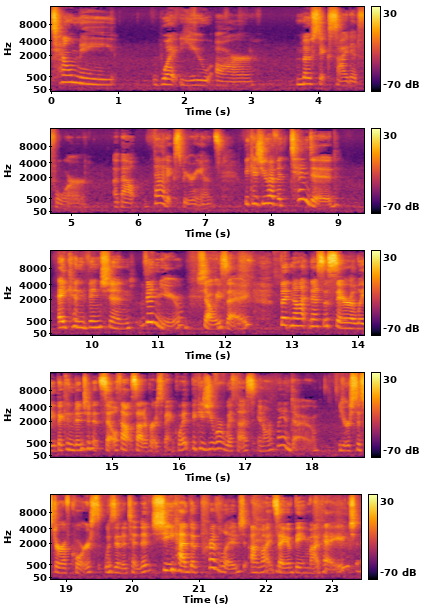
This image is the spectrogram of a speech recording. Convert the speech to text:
Tell me what you are most excited for about that experience because you have attended a convention venue, shall we say, but not necessarily the convention itself outside of Rose Banquet because you were with us in Orlando. Your sister, of course, was in attendance. She had the privilege, I might say, of being my page. An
